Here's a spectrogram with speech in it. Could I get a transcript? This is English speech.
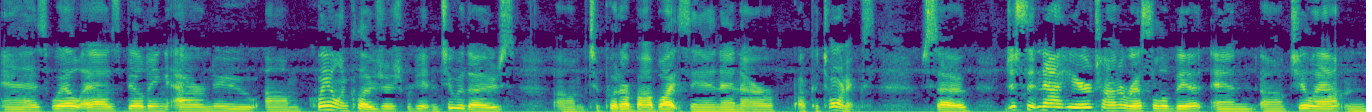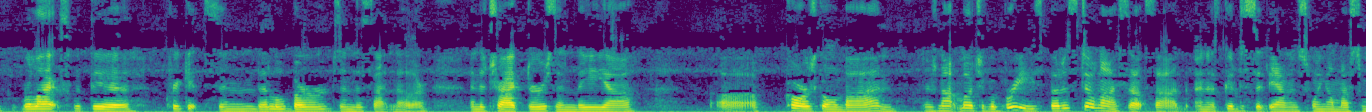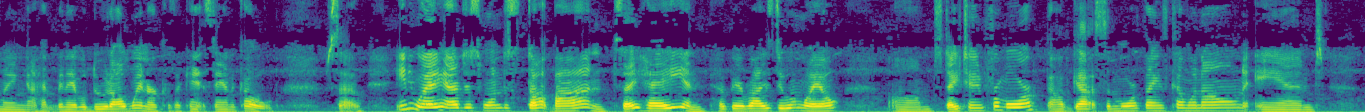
as well as building our new um, quail enclosures. We're getting two of those um, to put our bob whites in and our, our Coturnix. So just sitting out here trying to rest a little bit and uh, chill out and relax with the crickets and the little birds and this, that, and the other, and the tractors and the uh, uh, cars going by. And there's not much of a breeze, but it's still nice outside. And it's good to sit down and swing on my swing. I haven't been able to do it all winter because I can't stand the cold. So anyway, I just wanted to stop by and say hey and hope everybody's doing well. Um, stay tuned for more. I've got some more things coming on and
